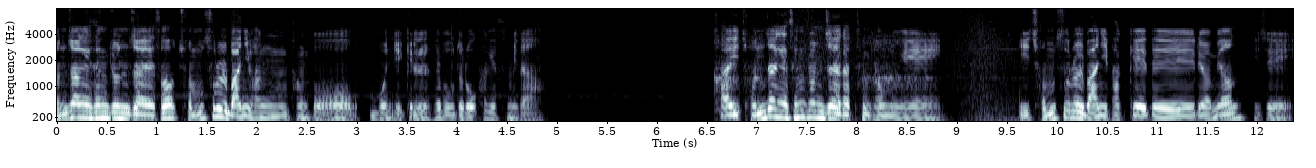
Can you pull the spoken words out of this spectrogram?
전장의 생존자에서 점수를 많이 받는 방법 한번 얘기를 해보도록 하겠습니다. 자, 이 전장의 생존자 같은 경우에 이 점수를 많이 받게 되려면 이제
